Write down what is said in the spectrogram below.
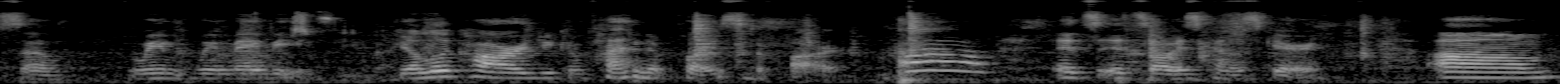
So we, we may be, if you look hard, you can find a place to park. Ah, it's, it's always kind of scary. Um,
